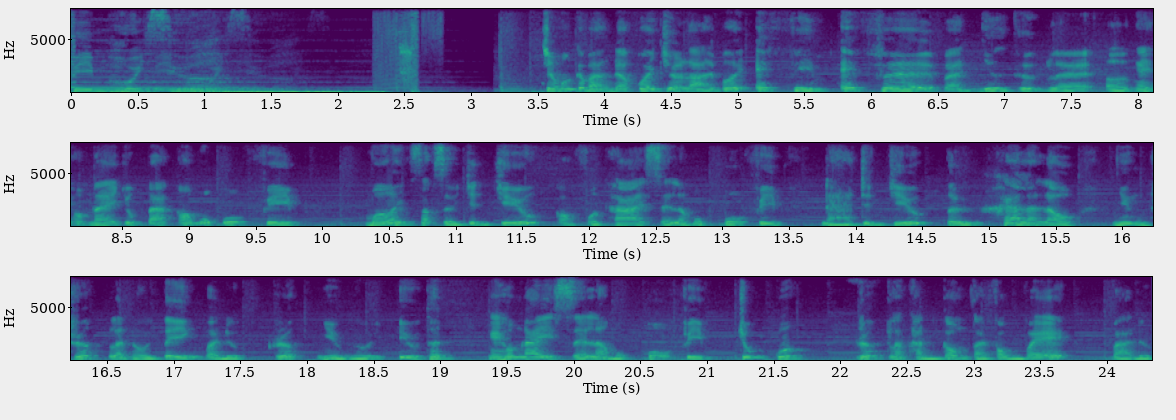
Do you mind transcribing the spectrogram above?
Phim hồi xưa. Chào mừng các bạn đã quay trở lại với F phim FV và như thường lệ ở ngày hôm nay chúng ta có một bộ phim mới sắp sửa trình chiếu. Còn phần 2 sẽ là một bộ phim đã trình chiếu từ khá là lâu nhưng rất là nổi tiếng và được rất nhiều người yêu thích. Ngày hôm nay sẽ là một bộ phim Trung Quốc rất là thành công tại phòng vé và được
